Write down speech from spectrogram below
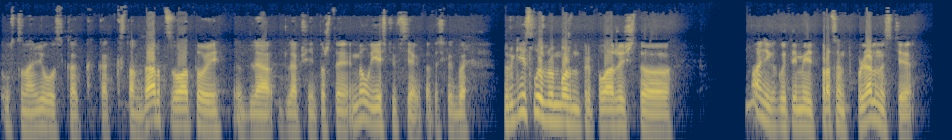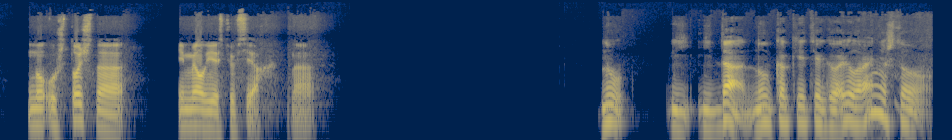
установилась как, как стандарт золотой для, для общения. Потому что email есть у всех. Да? То есть, как бы, другие службы можно предположить, что ну, они какой-то имеют процент популярности, но уж точно email есть у всех. Да? Ну, и, и да, ну, как я тебе говорил ранее, что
